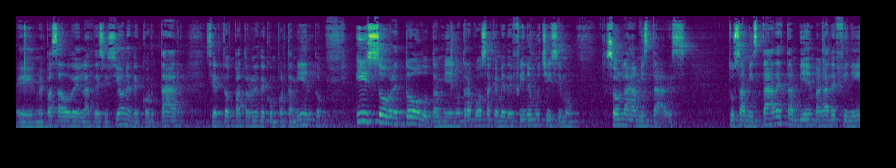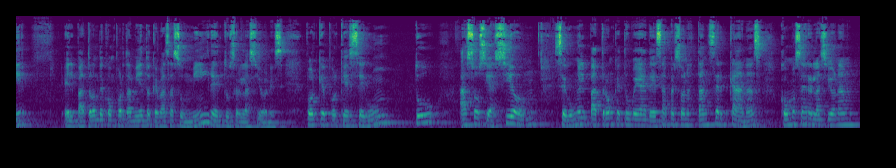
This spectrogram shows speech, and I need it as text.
eh, el mes pasado de las decisiones de cortar ciertos patrones de comportamiento y sobre todo también otra cosa que me define muchísimo son las amistades. Tus amistades también van a definir el patrón de comportamiento que vas a asumir en tus relaciones. ¿Por qué? Porque según tu asociación, según el patrón que tú veas de esas personas tan cercanas, cómo se relacionan.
